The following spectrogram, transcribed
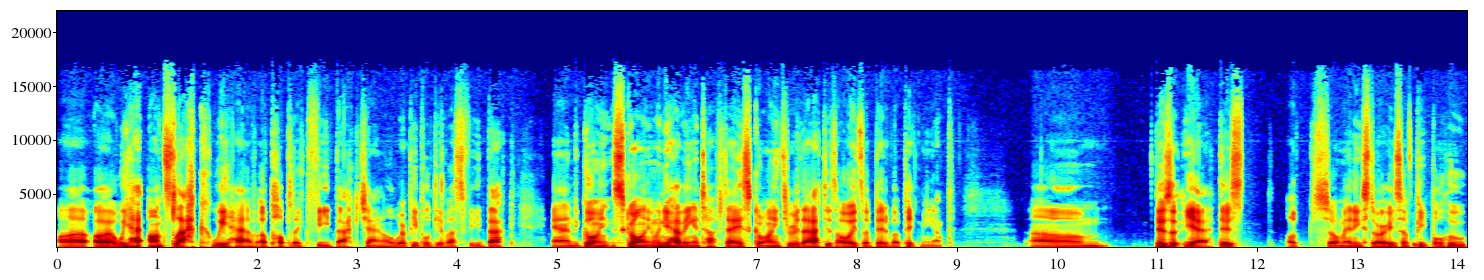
uh, uh, we ha- on Slack, we have a public feedback channel where people give us feedback. And going scrolling when you're having a tough day, scrolling through that is always a bit of a pick me up. Um, there's a, yeah, there's uh, so many stories of people who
